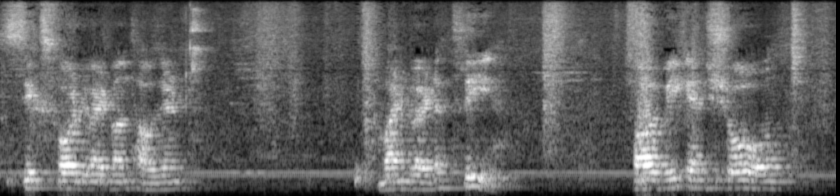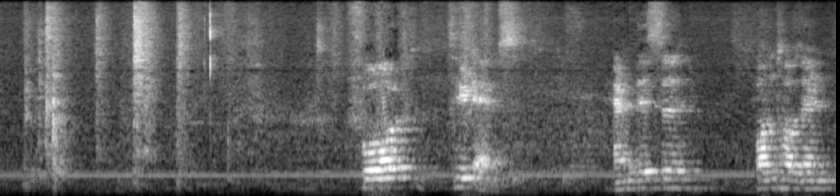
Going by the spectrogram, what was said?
6 4 divided 1000 1 divided 3 or we can show 4 3 times. And this uh, 1000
